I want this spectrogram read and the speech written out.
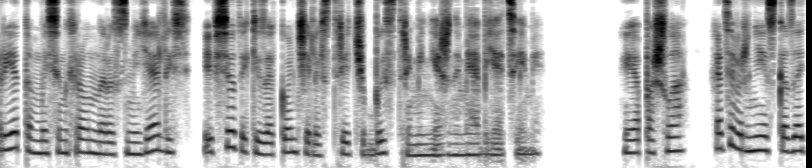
При этом мы синхронно рассмеялись и все таки закончили встречу быстрыми нежными объятиями. Я пошла, хотя, вернее сказать,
